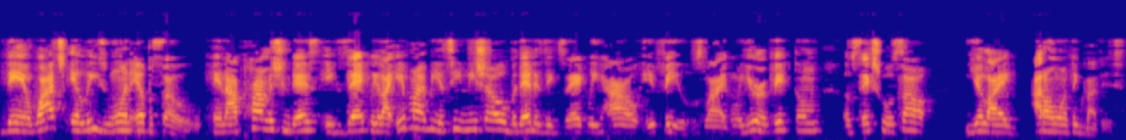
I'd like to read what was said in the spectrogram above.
then watch at least one episode. And I promise you that's exactly like it might be a TV show, but that is exactly how it feels. Like when you're a victim of sexual assault, you're like, I don't want to think about this.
